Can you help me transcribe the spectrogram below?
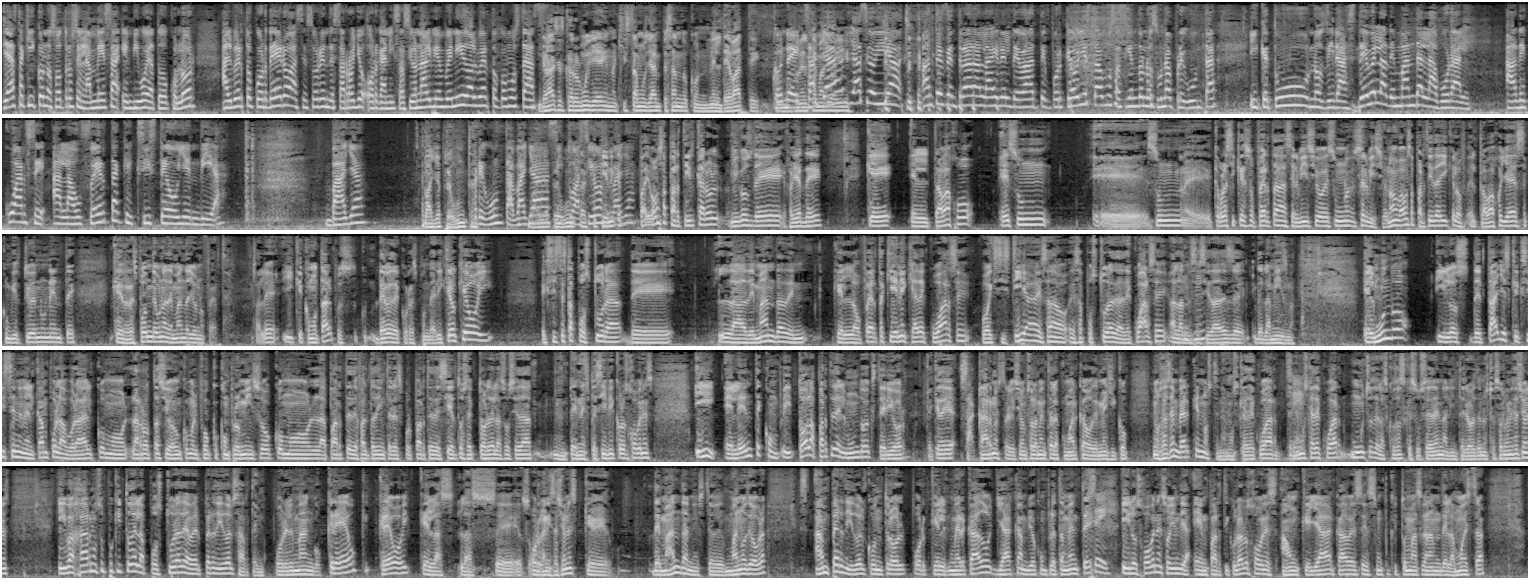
Ya está aquí con nosotros en la mesa en vivo y a todo color Alberto Cordero, asesor en desarrollo organizacional. Bienvenido Alberto, ¿cómo estás? Gracias Carol, muy bien. Aquí estamos ya empezando con el debate. Con, con, el tema ya, ya se oía antes de entrar al aire el debate, porque hoy estamos haciéndonos una pregunta y que tú nos dirás, ¿debe la demanda laboral adecuarse a la oferta que existe hoy en día? Vaya, Vaya pregunta. Pregunta, vaya, situación, vaya. vamos a partir, Carol, amigos de Javier, de que el trabajo es un eh, es un, eh, que ahora sí que es oferta, servicio, es un servicio, ¿no? Vamos a partir de ahí que el trabajo ya se convirtió en un ente que responde a una demanda y una oferta, ¿sale? Y que como tal, pues debe de corresponder. Y creo que hoy existe esta postura de la demanda de que la oferta tiene que adecuarse o existía esa, esa postura de adecuarse a las necesidades de, de la misma. El mundo y los detalles que existen en el campo laboral, como la rotación, como el foco compromiso, como la parte de falta de interés por parte de cierto sector de la sociedad, en específico los jóvenes, y el ente, y toda la parte del mundo exterior, que hay que sacar nuestra visión solamente de la comarca o de México, nos hacen ver que nos tenemos que adecuar, tenemos que adecuar muchas de las cosas que suceden al interior de nuestras organizaciones y bajarnos un poquito de la postura de haber perdido el sartén por el mango. Creo que, creo hoy que las las eh, organizaciones que demandan este mano de obra han perdido el control porque el mercado ya cambió completamente y los jóvenes hoy en día, en particular los jóvenes, aunque ya cada vez es un poquito más grande la muestra,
